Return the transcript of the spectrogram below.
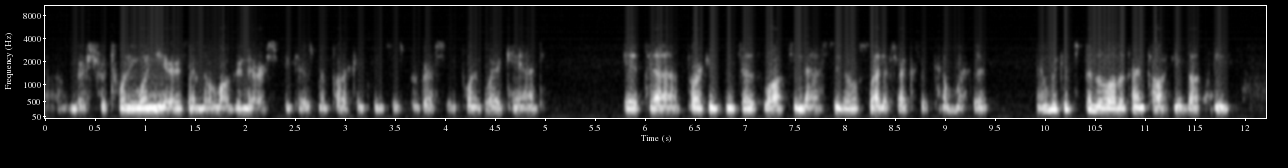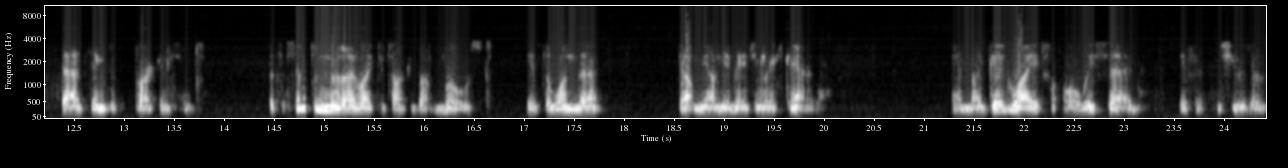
uh, nursed for 21 years. I'm no longer nurse because my Parkinson's has progressed to the point where I can't. It uh, Parkinson's has lots of nasty little side effects that come with it, and we could spend a lot of time talking about the bad things of Parkinson's. But the symptom that I like to talk about most is the one that got me on the Amazing Race Canada. And my good wife always said, if it, she was an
